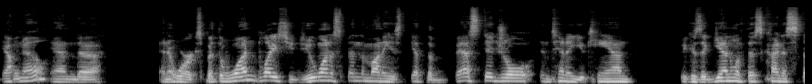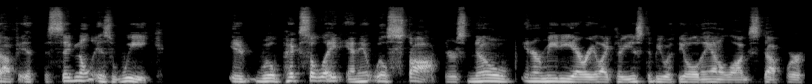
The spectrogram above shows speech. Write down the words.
yeah. You know, and uh, and it works. But the one place you do want to spend the money is get the best digital antenna you can, because again, with this kind of stuff, if the signal is weak, it will pixelate and it will stop. There's no intermediary like there used to be with the old analog stuff where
